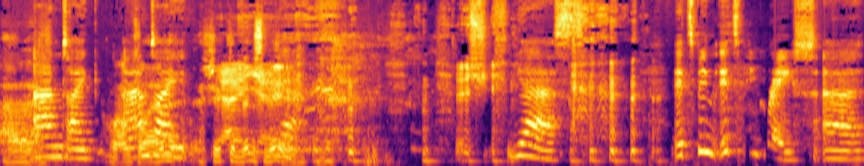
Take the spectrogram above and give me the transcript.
Uh, and I well, and I she yeah, convinced yeah, me. Yeah. yes, it's been it's been great. Uh,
